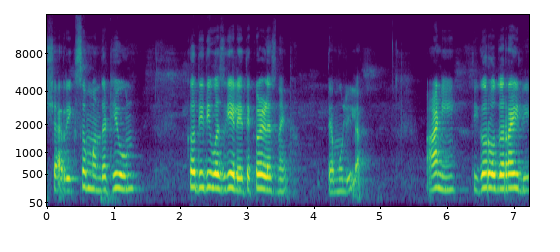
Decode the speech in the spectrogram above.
शारीरिक संबंध ठेवून कधी दिवस गेले ते कळलंच नाहीत त्या मुलीला. आणि ती गरोदर राहिली.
